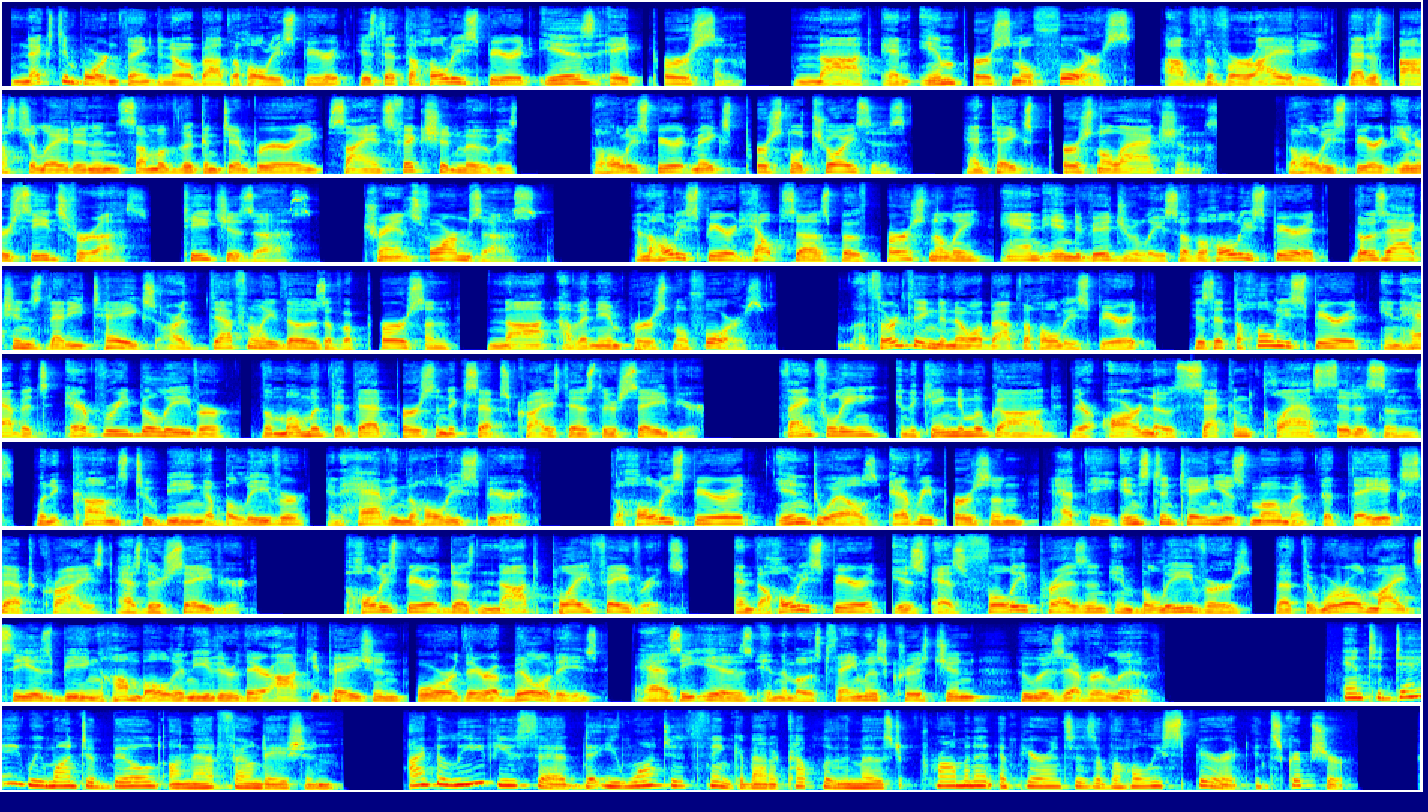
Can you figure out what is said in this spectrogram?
Next important thing to know about the Holy Spirit is that the Holy Spirit is a person, not an impersonal force of the variety that is postulated in some of the contemporary science fiction movies. The Holy Spirit makes personal choices and takes personal actions. The Holy Spirit intercedes for us, teaches us, transforms us. And the Holy Spirit helps us both personally and individually. So the Holy Spirit, those actions that He takes are definitely those of a person, not of an impersonal force. A third thing to know about the Holy Spirit is that the Holy Spirit inhabits every believer the moment that that person accepts Christ as their Savior. Thankfully, in the kingdom of God, there are no second class citizens when it comes to being a believer and having the Holy Spirit. The Holy Spirit indwells every person at the instantaneous moment that they accept Christ as their Savior. The Holy Spirit does not play favorites, and the Holy Spirit is as fully present in believers that the world might see as being humble in either their occupation or their abilities as he is in the most famous Christian who has ever lived. And today we want to build on that foundation. I believe you said that you want to think about a couple of the most prominent appearances of the Holy Spirit in Scripture.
